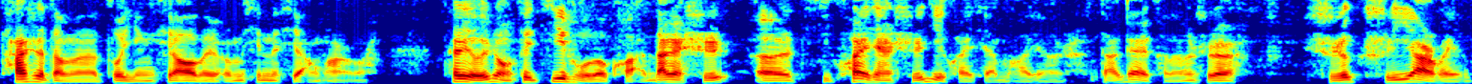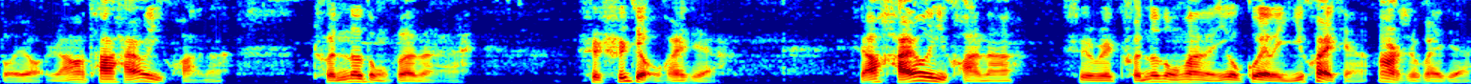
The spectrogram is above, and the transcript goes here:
它是怎么做营销的？有什么新的想法吗？它是有一种最基础的款，大概十呃几块钱，十几块钱吧，好像是，大概可能是十十一二块钱左右。然后它还有一款呢，纯的冻酸奶是十九块钱。然后还有一款呢，是不是纯的冻酸奶又贵了一块钱，二十块钱？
